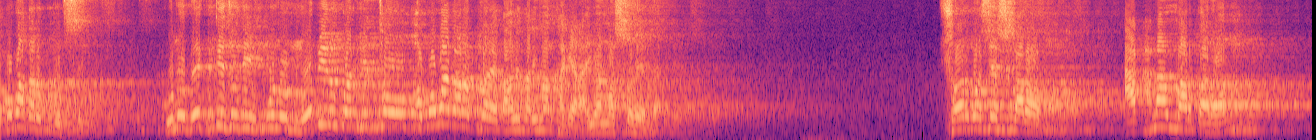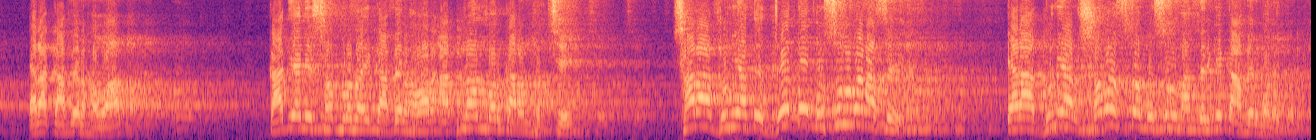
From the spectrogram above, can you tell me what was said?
অপবাদ আরোপ করছে। কোন ব্যক্তি যদি কোন নবীর উপর মিথ্যা অপবাদ আরোপ করে, তাহলে তার ইমান থাকে না ইমান নষ্ট হয়ে যায়। সর্বশেষ কারণ, আট নম্বর কারণ, এরা কাফের হওয়া। কাদিয়ানি সম্প্রদায় কাফের হওয়ার আট নম্বর কারণ হচ্ছে, সারা দুনিয়াতে যত মুসলমান আছে, এরা দুনিয়ার সমস্ত মুসলমানদেরকে কাফের মনে করে।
